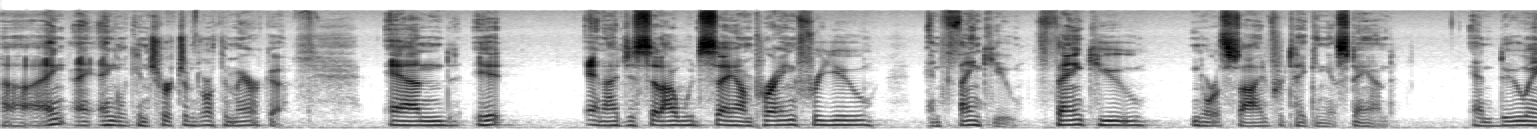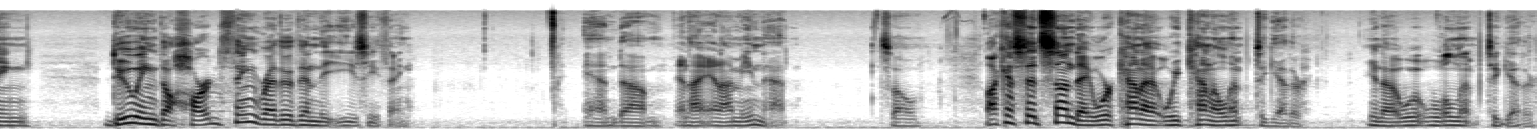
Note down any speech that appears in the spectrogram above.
uh, Ang- Anglican Church of North America. And, it, and I just said, I would say, I'm praying for you and thank you. Thank you, Northside, for taking a stand and doing, doing the hard thing rather than the easy thing. And, um, and, I, and I mean that. So, like I said Sunday, we're kind of we kind of limp together you know, we'll, we'll limp together.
